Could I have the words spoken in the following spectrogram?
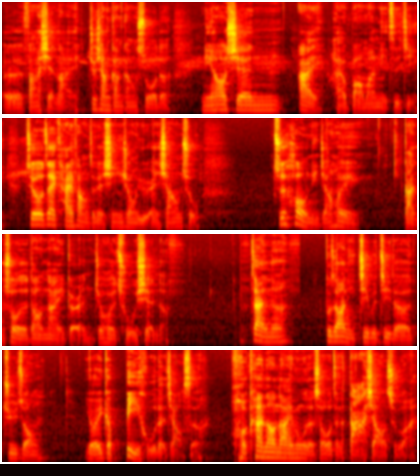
呃，发现来。就像刚刚说的，你要先爱，还有饱满你自己，最后再开放这个心胸与人相处，之后你将会感受得到那一个人就会出现了。再呢，不知道你记不记得剧中。有一个壁虎的角色，我看到那一幕的时候，我整个大笑出来。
